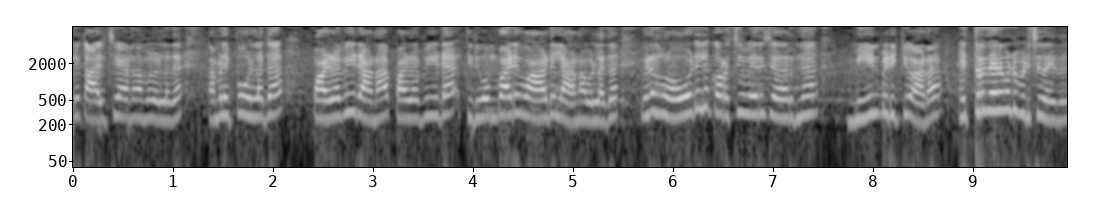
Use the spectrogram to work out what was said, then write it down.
ഒരു കാഴ്ചയാണ് നമ്മളുള്ളത്. നമ്മളിപ്പോൾ ഉള്ളത് പഴവീടാണ്. പഴവീട് തിരുവമ്പാടി വാർഡിലാണ് ഉള്ളത്. ഇവിടെ റോഡിൽ കുറച്ചു പേര് ചേർന്ന് മീൻ പിടിക്കുവാണ്. എത്ര നേരം കൊണ്ട് പിടിച്ചതായത്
